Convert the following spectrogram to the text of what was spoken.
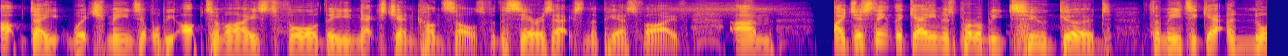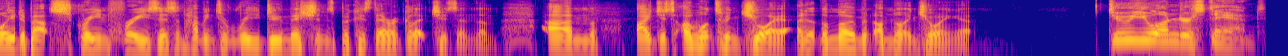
update, which means it will be optimized for the next gen consoles, for the Series X and the PS5. Um, I just think the game is probably too good for me to get annoyed about screen freezes and having to redo missions because there are glitches in them. Um, I just I want to enjoy it, and at the moment, I'm not enjoying it. do you understand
